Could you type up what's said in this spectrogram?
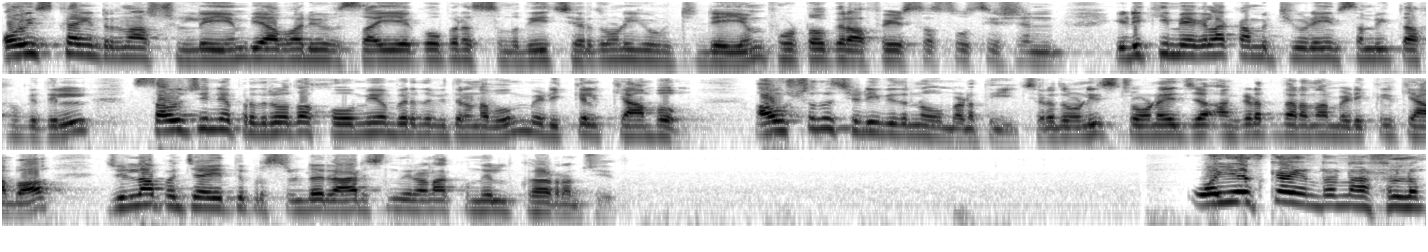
ഓയിസ്ക ഇന്റർനാഷണലിന്റെയും വ്യാപാരി വ്യവസായി ഏകോപന സമിതി ചെറുതോണി യൂണിറ്റിന്റെയും ഫോട്ടോഗ്രാഫേഴ്സ് അസോസിയേഷൻ ഇടുക്കി മേഖലാ കമ്മിറ്റിയുടെയും സംയുക്താഭിമുഖ്യത്തിൽ സൗജന്യ പ്രതിരോധ ഹോമിയോ മരുന്ന് വിതരണവും മെഡിക്കൽ ക്യാമ്പും ഔഷധ ചെടി വിതരണവും നടത്തി. ചെറുതോണി സ്റ്റോണേജ് അങ്കണത്ത് നടന്ന മെഡിക്കൽ ക്യാമ്പ് ജില്ലാ പഞ്ചായത്ത് പ്രസിഡന്റ് രാജചന്ദ്രൻ കുന്നിൽ ഉദ്ഘാടനം ചെയ്തു. ഒ എസ് കെ ഇന്റർനാഷണലും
